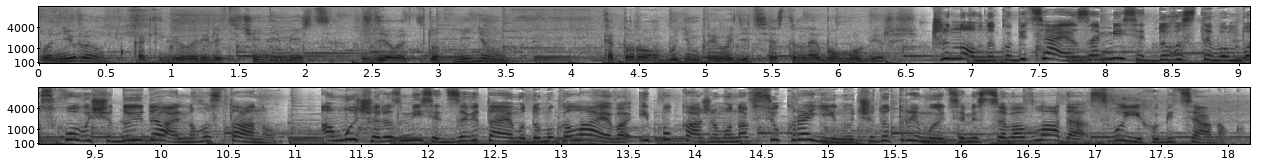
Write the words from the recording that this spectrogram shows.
Планируем, как и говорили, в течение месяца сделать тот минимум, к которому будем приводить все остальные бомбоубежища. Чиновник обіцяє за місяць довести бомбосховище до ідеального стану. А ми через місяць завітаємо до Миколаєва і покажемо на всю країну, чи дотримується місцева влада своїх обіцянок.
